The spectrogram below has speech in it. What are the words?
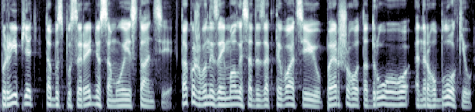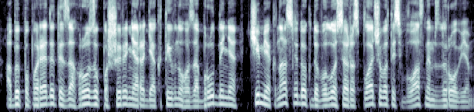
Прип'ять та безпосередньо самої станції. Також вони займалися дезактивацією першого та другого енергоблоків, аби попередити загрозу поширення радіоактивного забруднення, чим як наслідок довелося розплачуватись власним здоров'ям.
